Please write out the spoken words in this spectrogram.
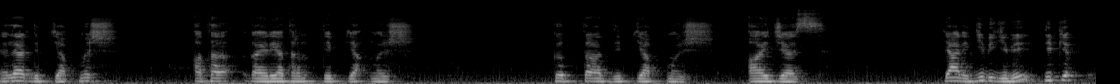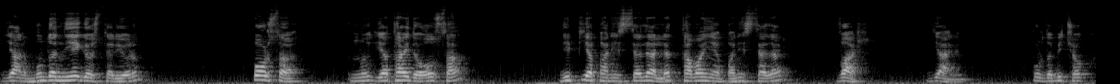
Neler dip yapmış? Ata gayri yatırım dip yapmış. Gıpta dip yapmış. iCez. Yani gibi gibi dip yap- yani bunda niye gösteriyorum? Borsa yatay da olsa dip yapan hisselerle tavan yapan hisseler var. Yani burada birçok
